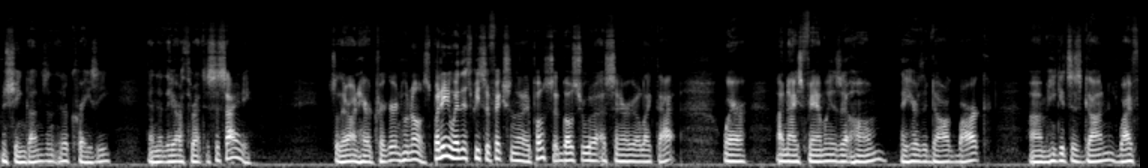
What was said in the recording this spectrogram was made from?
machine guns and they're crazy and that they are a threat to society. So they're on hair trigger, and who knows? But anyway, this piece of fiction that I posted goes through a, scenario like that where a nice family is at home, they hear the dog bark, Um, he gets his gun. His wife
